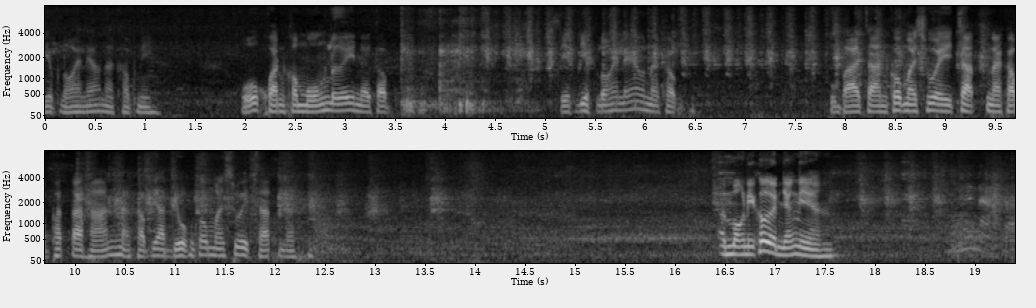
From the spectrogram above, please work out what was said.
เสร็จเรียบร้อยแล้วนะครับนี่โอ้ควันขโมงเลยนะครับ เสร็จเรียบร้อยแล้วนะครับครูบาอาจารย์ก็มาช่วยจัดนะครับ พัตตาหารนะครับญาติโยมก็มาช่วยจัดนะอันมองนี่เขาเอินหยังเนี่ยไม่หนาค่ะ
